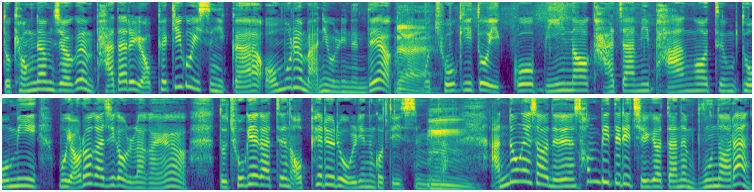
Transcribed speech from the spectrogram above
또 경남 지역은 바다를 옆에 끼고 있으니까 어물을 많이 올리는데요. 네. 뭐 조기도 있고 민어, 가자미, 방어, 등, 도미 뭐 여러 가지가 올라가요. 또 조개 같은 어패류를 올리는 것도 있습니다. 음. 안동에서는 선비들이 즐겼다는 문어랑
